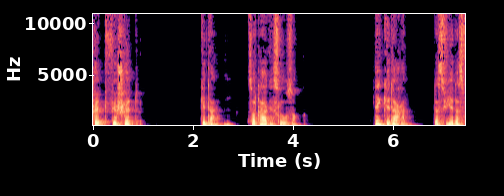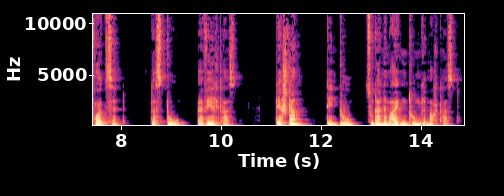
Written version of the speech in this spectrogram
Schritt für Schritt. Gedanken zur Tageslosung. Denke daran, dass wir das Volk sind, das du erwählt hast, der Stamm, den du zu deinem Eigentum gemacht hast.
